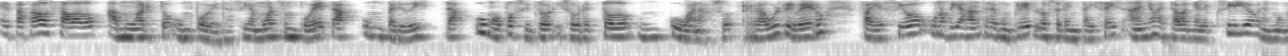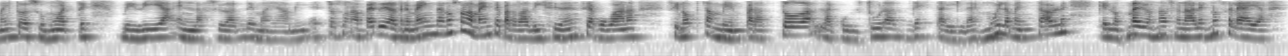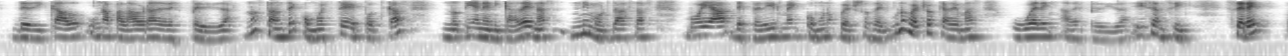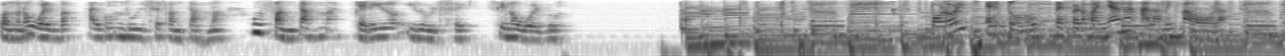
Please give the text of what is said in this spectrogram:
El pasado sábado ha muerto un poeta, sí, ha muerto un poeta, un periodista, un opositor y sobre todo un cubanazo. Raúl Rivero falleció unos días antes de cumplir los 76 años, estaba en el exilio, en el momento de su muerte vivía en la ciudad de Miami. Esto es una pérdida tremenda, no solamente para la disidencia cubana, sino también para toda la cultura de esta isla. Es muy lamentable que en los medios nacionales no se le haya dedicado una palabra de despedida. No obstante, como este podcast no tiene ni cadenas ni mordazas, voy a despedirme con unos versos de él, unos versos que además huelen a despedida. Y dicen así, seré cuando no vuelva algún dulce fantasma, un fantasma querido y dulce, si no vuelvo. Por hoy es todo. Te espero mañana a la misma hora.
